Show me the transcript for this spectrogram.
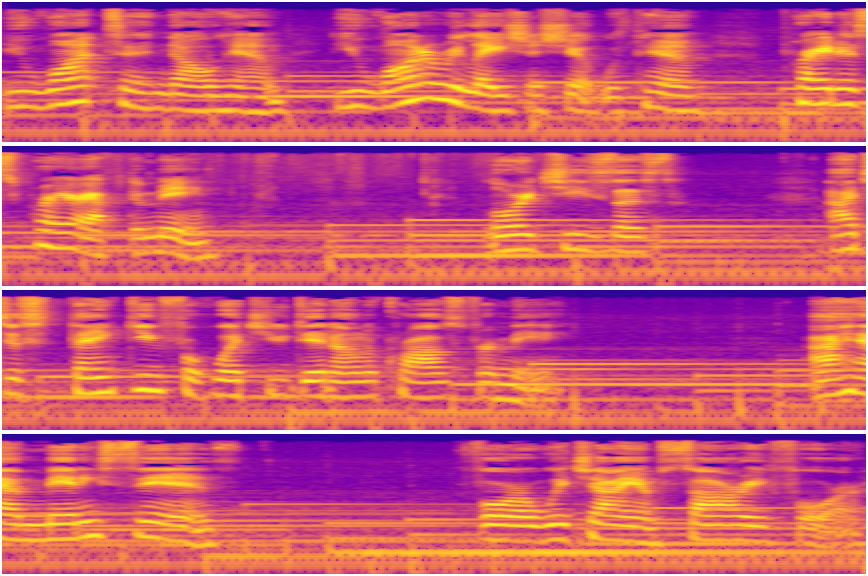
you want to know Him, you want a relationship with Him, pray this prayer after me. Lord Jesus, I just thank you for what you did on the cross for me. I have many sins for which I am sorry for.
